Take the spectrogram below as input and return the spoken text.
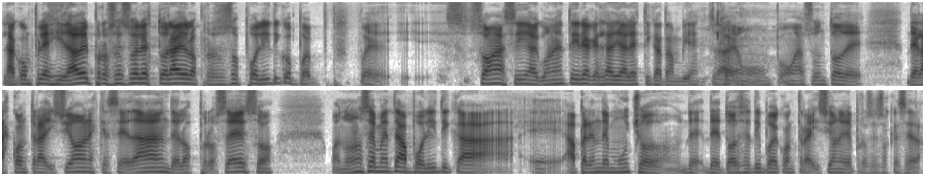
la complejidad del proceso electoral y de los procesos políticos, pues, pues son así. Alguna gente diría que es la dialéctica también. Un, asunto de, las contradicciones que se dan, de los procesos. Cuando uno se mete a política, eh, aprende mucho de, todo ese tipo de contradicciones y de procesos que se dan.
